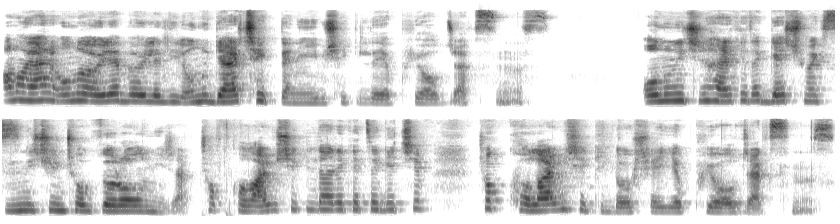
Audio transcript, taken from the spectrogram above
Ama yani onu öyle böyle değil. Onu gerçekten iyi bir şekilde yapıyor olacaksınız. Onun için harekete geçmek sizin için çok zor olmayacak. Çok kolay bir şekilde harekete geçip çok kolay bir şekilde o şeyi yapıyor olacaksınız.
